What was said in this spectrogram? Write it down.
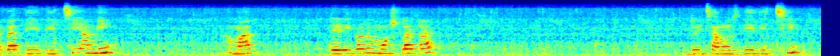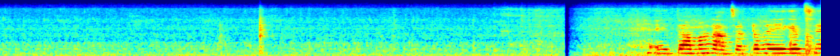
এবার দিয়ে দিচ্ছি আমি আমার রেডি করে মশলাটা। দুই চামচ দিয়ে দিচ্ছি। এই তো আমার আচারটা হয়ে গেছে।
